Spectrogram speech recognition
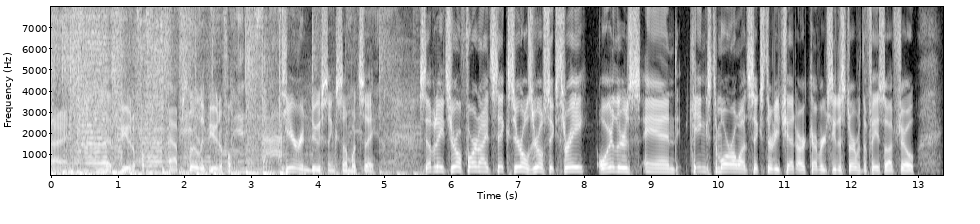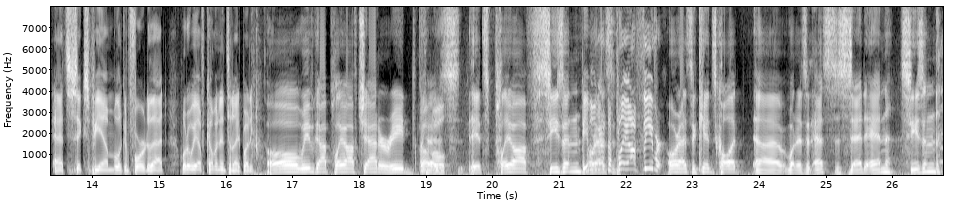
All right, that's beautiful, absolutely beautiful, tear-inducing, some would say. 780-496-0063. Oilers and Kings tomorrow on 6:30. Ched, our coverage. See to start with the face-off show at 6 p.m. Looking forward to that. What do we have coming in tonight, buddy? Oh, we've got playoff chatter, Reid, because it's playoff season. People got the playoff fever. Or as the kids call it, uh, what is it? SZN season.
